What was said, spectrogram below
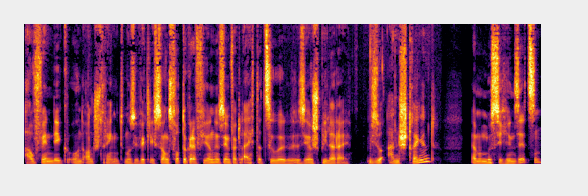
aufwendig und anstrengend, muss ich wirklich sagen. Das Fotografieren ist im Vergleich dazu ja Spielerei. Wieso anstrengend? Ja, man muss sich hinsetzen.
